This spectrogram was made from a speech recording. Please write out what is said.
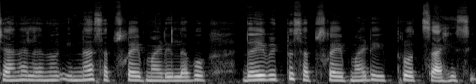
ಚಾನಲನ್ನು ಇನ್ನೂ ಸಬ್ಸ್ಕ್ರೈಬ್ ಮಾಡಿಲ್ಲವೋ, ದಯವಿಟ್ಟು ಸಬ್ಸ್ಕ್ರೈಬ್ ಮಾಡಿ ಪ್ರೋತ್ಸಾಹಿಸಿ.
